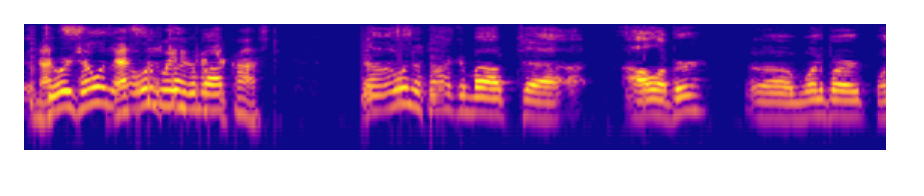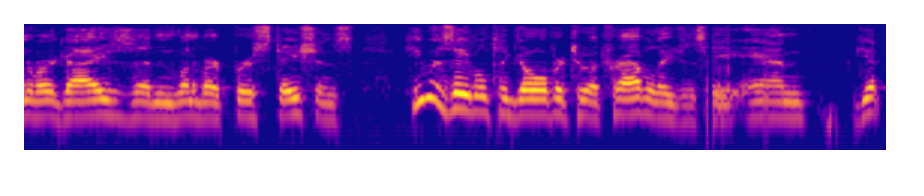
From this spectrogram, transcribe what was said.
that's, George, I wanna- that's I way to talk your about- cost. Now I want to talk about uh, Oliver, uh, one of our one of our guys and one of our first stations. He was able to go over to a travel agency and get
